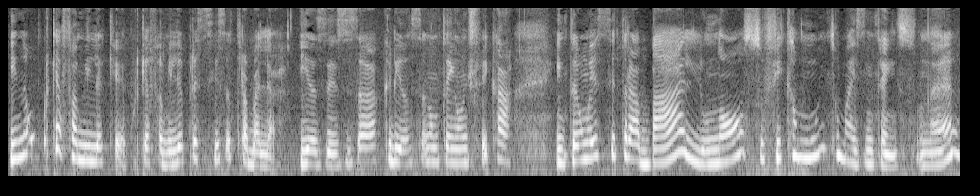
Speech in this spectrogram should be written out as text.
E não porque a família quer, porque a família precisa trabalhar. E às vezes a criança não tem onde ficar. Então esse trabalho nosso fica muito mais intenso, né?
